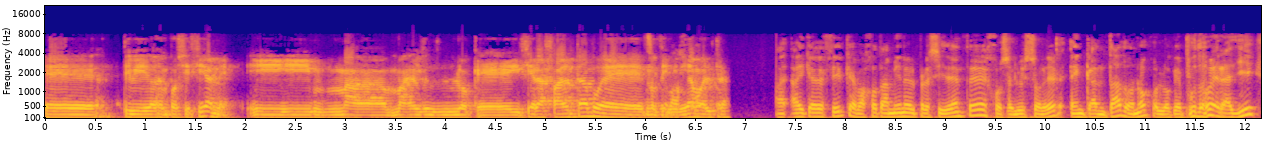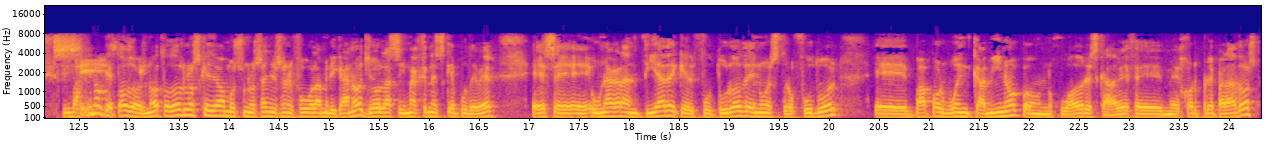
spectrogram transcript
Eh, divididos en posiciones y más, lo que hiciera falta pues nos dividíamos el, hay que decir que bajó también el presidente, José Luis Soler, encantado, ¿no? Con lo que pudo ver allí. imagino que todos, ¿no? Todos los que llevamos unos años en el fútbol americano, yo las imágenes que pude ver es eh, una garantía de que el futuro de nuestro fútbol eh, va por buen camino con jugadores cada vez eh, mejor preparados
